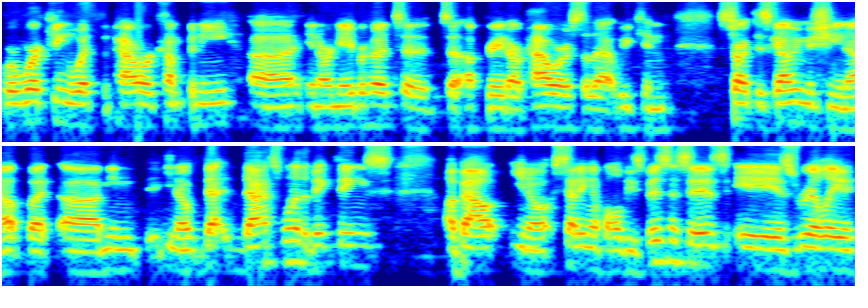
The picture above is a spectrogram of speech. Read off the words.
we're working with the power company uh, in our neighborhood to, to upgrade our power so that we can start this gummy machine up. But uh, i mean you know that that's one of the big things about you know setting up all these businesses is really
